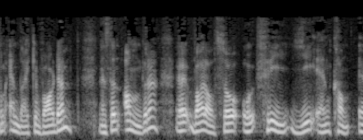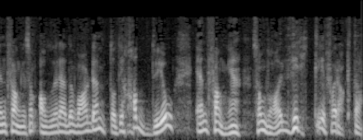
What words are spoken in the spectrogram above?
som enda ikke var dømt. Mens den andre eh, var altså å frigi en, en, fange som allerede var dømt. Og de hadde jo en fange som var virkelig forakta.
